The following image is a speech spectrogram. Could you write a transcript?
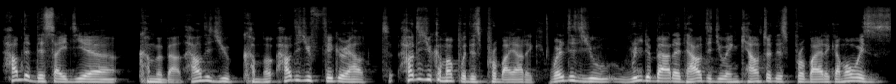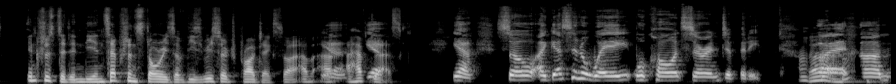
How did this idea come about? How did you come up? How did you figure out? How did you come up with this probiotic? Where did you read about it? How did you encounter this probiotic? I'm always interested in the inception stories of these research projects, so I, yeah, I, I have yeah. to ask. Yeah. So I guess in a way, we'll call it serendipity. But um,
